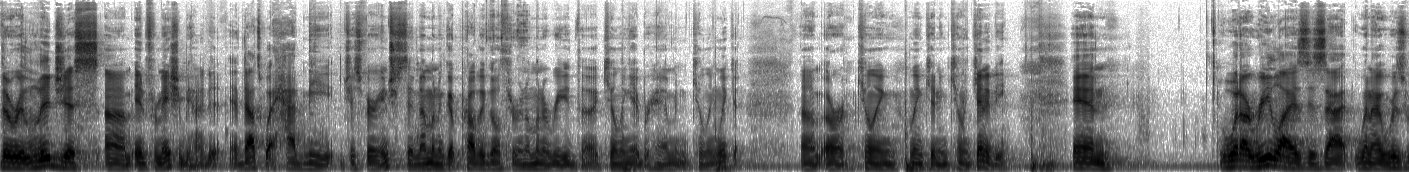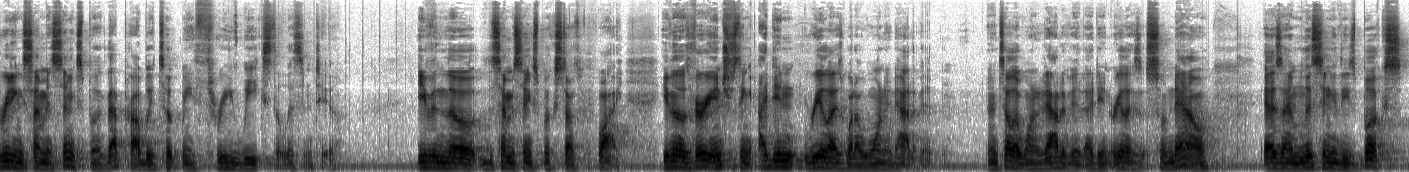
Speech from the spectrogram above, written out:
The religious um, information behind it, and that's what had me just very interested. And I'm going to probably go through and I'm going to read the Killing Abraham and Killing Lincoln, um, or Killing Lincoln and Killing Kennedy. And what I realized is that when I was reading Simon Sinek's book, that probably took me three weeks to listen to. Even though the Simon Sinek's book starts with why. Even though it was very interesting, I didn't realize what I wanted out of it. And until I wanted out of it, I didn't realize it. So now, as I'm listening to these books,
